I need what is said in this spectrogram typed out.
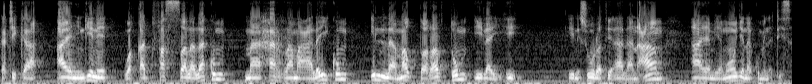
katika aya nyingine waqad fassala lakum ma harama alaikum illa ma darartum ilaihi hii ni surati al an'am aya 119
